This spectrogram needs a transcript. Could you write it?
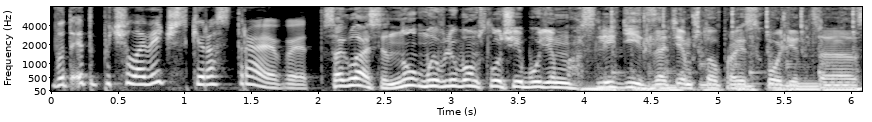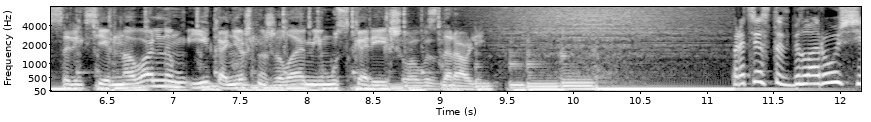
Вот это по-человечески расстраивает. Согласен согласен. Ну, мы в любом случае будем следить за тем, что происходит э, с Алексеем Навальным и, конечно, желаем ему скорейшего выздоровления. Протесты в Беларуси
